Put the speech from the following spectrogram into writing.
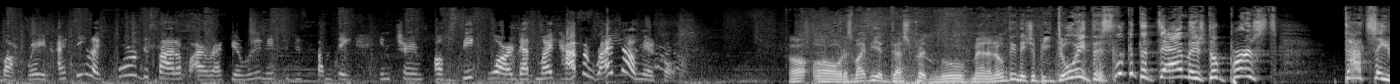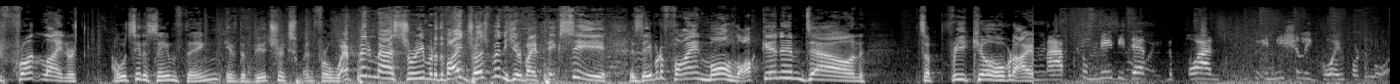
Bahrain. I think like for the side of Iraq, they really need to do something in terms of big war that might happen right now, Mirko. uh-oh, this might be a desperate move, man. I don't think they should be doing this. Look damage, the burst. That's a frontliner. I would say the same thing if the Beatrix went for weapon mastery, but a divine judgment here by Pixie is able to find Maul, locking him down. It's a free kill over the Iron. Map, so maybe that's the plan to initially going for the lore.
